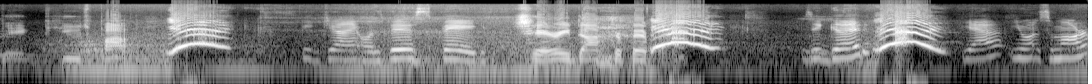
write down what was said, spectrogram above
big, huge pop. Big giant one, this big. Cherry Dr. Pepper. Is it good? Yeah? You want some more?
